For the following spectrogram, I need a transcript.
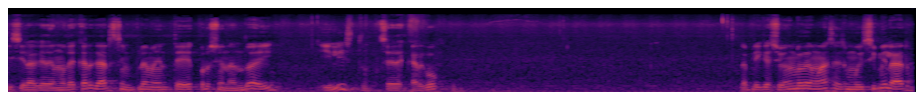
Y si la queremos descargar, simplemente es presionando ahí y listo, se descargó. La aplicación en lo demás es muy similar,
